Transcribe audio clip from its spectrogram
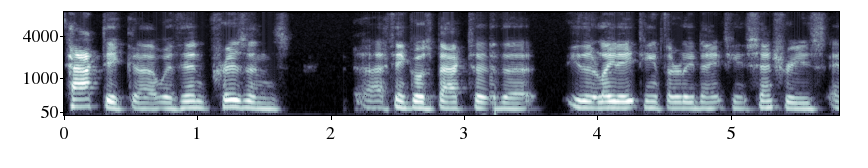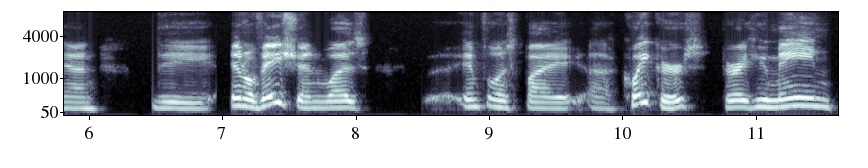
tactic within prisons. I think goes back to the either late 18th, early 19th centuries. And the innovation was influenced by uh, Quakers, very humane,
